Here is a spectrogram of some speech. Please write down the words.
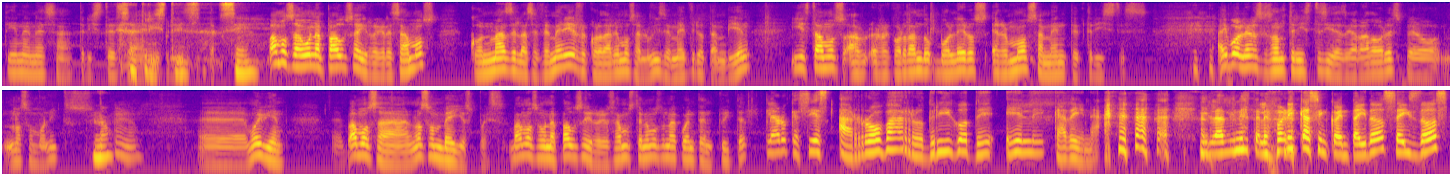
tienen esa tristeza. Esa tristeza, implícita. sí. Vamos a una pausa y regresamos con más de las efemérides. Recordaremos a Luis Demetrio también. Y estamos recordando boleros hermosamente tristes. Hay boleros que son tristes y desgarradores, pero no son bonitos. No. No. Eh, muy bien. Vamos a... No son bellos, pues. Vamos a una pausa y regresamos. Tenemos una cuenta en Twitter. Claro que sí, es arroba Rodrigo de L Cadena. y las líneas telefónicas 52 62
